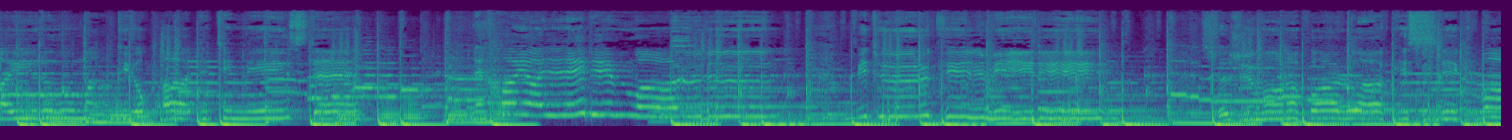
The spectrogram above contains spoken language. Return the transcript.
ayrılmak yok adetimizde. Ne hayallerim vardı bir Türk filmiydi Sözüm ona parlak istikbalim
